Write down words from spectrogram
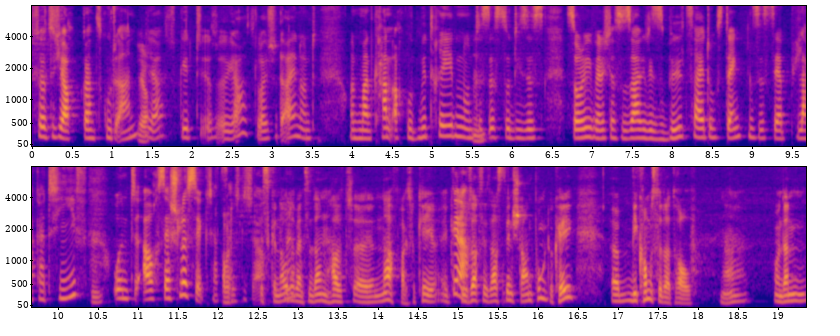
es ne? hört sich auch ganz gut an. Ja, ja es geht, also, ja, es leuchtet ein und, und man kann auch gut mitreden. Und es mhm. ist so dieses, sorry, wenn ich das so sage, dieses Bildzeitungsdenken, es ist sehr plakativ mhm. und auch sehr schlüssig tatsächlich. Aber das ist genau ne? da, wenn du dann halt äh, nachfragst, okay, genau. du sagst, jetzt hast den Standpunkt, okay, äh, wie kommst du da drauf? Ne? Und dann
